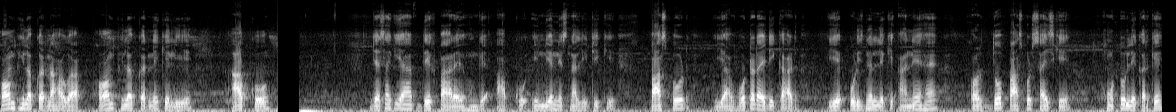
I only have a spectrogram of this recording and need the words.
फॉर्म फिलअप करना होगा। फॉर्म फिलअप करने के लिए आपको, जैसा कि आप देख पा रहे होंगे, आपको इंडियन नेशनलिटी के पासपोर्ट या वोटर आईडी कार्ड ये ओरिजिनल लेके आने हैं और दो पासपोर्ट साइज़ के फ़ोटो लेकर के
